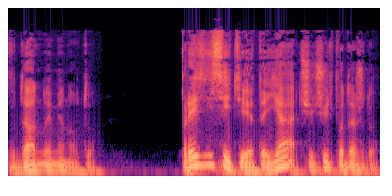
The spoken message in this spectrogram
в данную минуту. Произнесите это, я чуть-чуть подожду.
